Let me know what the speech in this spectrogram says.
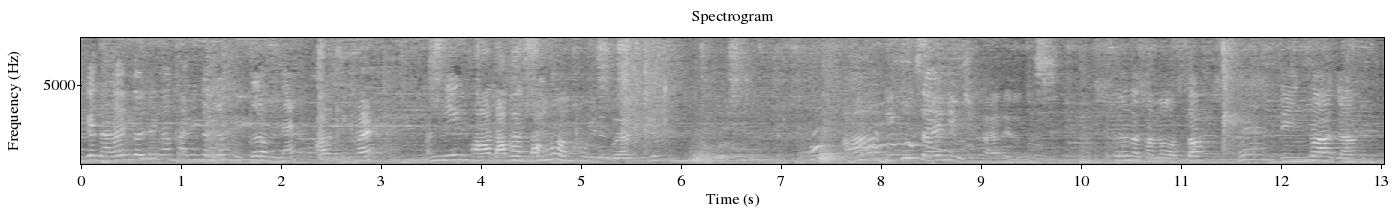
그게 나갈 걸 생각하니까 좀 부끄럽네. 아 정말? 언니 아 나만 나만 보이는 거야 지금? 아, 니콘 사인이 혹시 가야 되는 거지. 소연아 다 먹었어? 응. 이제 인사하자.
